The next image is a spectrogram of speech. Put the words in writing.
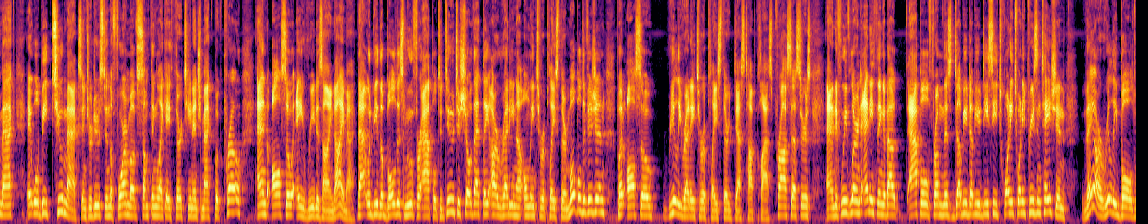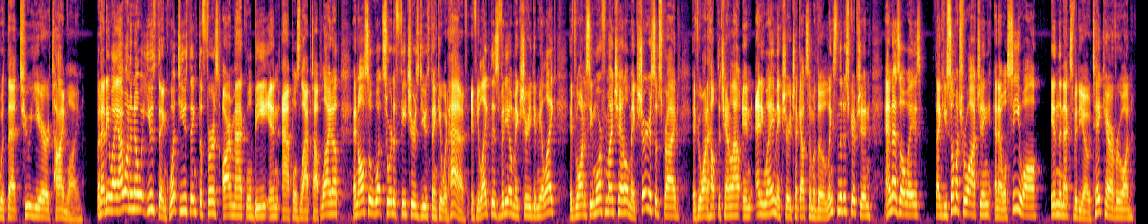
Mac, it will be two Macs introduced in the form of something like a 13 inch MacBook Pro and also a redesigned iMac. That would be the boldest move for Apple to do to show that they are ready not only to replace their mobile division, but also really ready to replace their desktop class processors. And if we've learned anything about Apple from this WWDC 2020 presentation, they are really bold with that two year timeline. But anyway, I want to know what you think. What do you think the first ARM Mac will be in Apple's laptop lineup? And also, what sort of features do you think it would have? If you like this video, make sure you give me a like. If you want to see more from my channel, make sure you're subscribed. If you want to help the channel out in any way, make sure you check out some of the links in the description. And as always, thank you so much for watching, and I will see you all in the next video. Take care, everyone.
